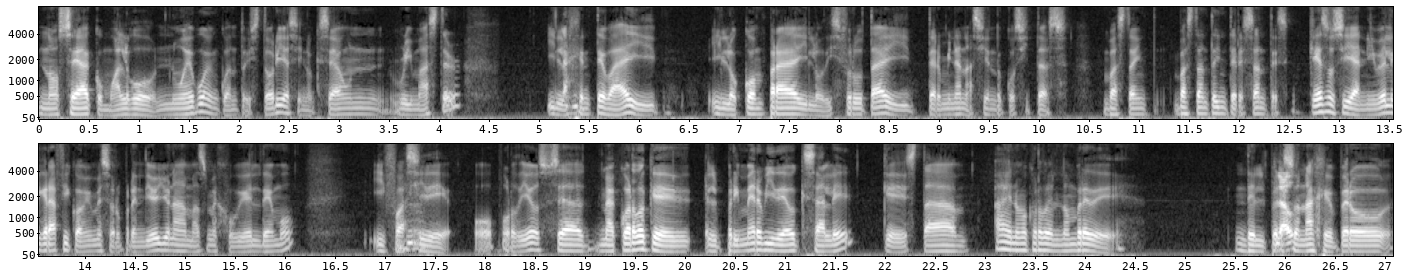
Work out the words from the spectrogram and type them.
no sea como algo nuevo en cuanto a historia, sino que sea un remaster y la gente va y y lo compra y lo disfruta y terminan haciendo cositas bastante, bastante interesantes. Que eso sí, a nivel gráfico a mí me sorprendió, yo nada más me jugué el demo y fue así de, oh por Dios, o sea, me acuerdo que el primer video que sale, que está, ay, no me acuerdo el nombre de del personaje, pero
